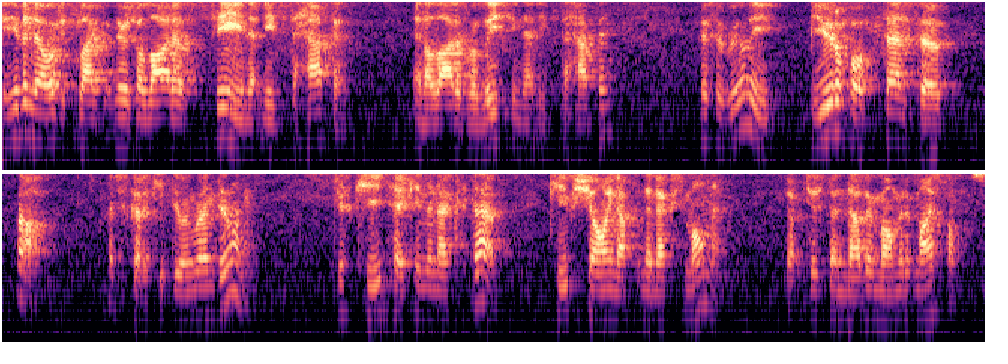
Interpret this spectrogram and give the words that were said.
even though it's like there's a lot of seeing that needs to happen, and a lot of releasing that needs to happen, there's a really beautiful sense of, well, I just got to keep doing what I'm doing. Just keep taking the next step. Keep showing up in the next moment. You know, just another moment of mindfulness.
